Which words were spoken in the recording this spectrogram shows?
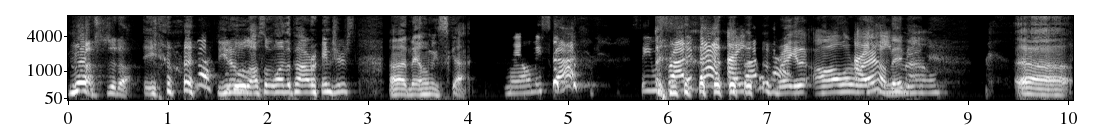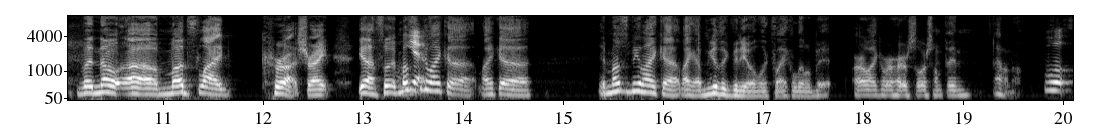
Mastodon. you know who's also one of the Power Rangers? Uh, Naomi Scott. Naomi Scott. See, we brought it back. I- brought it back. Bringing it all around, baby. Uh but no uh mudslide crush right yeah so it must Yes. be like a like a it must be like a like a music video it looks like a little bit or like a rehearsal or something i don't know Well,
